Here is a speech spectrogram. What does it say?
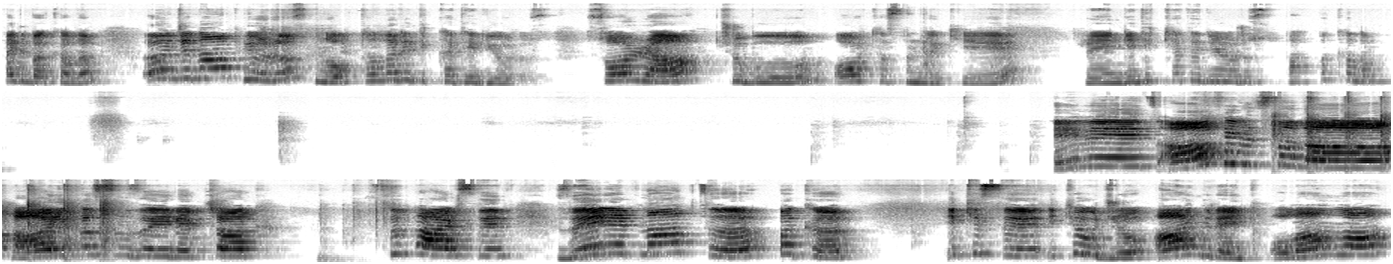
Hadi bakalım. Önce ne yapıyoruz? Noktalara dikkat ediyoruz. Sonra çubuğun ortasındaki renge dikkat ediyoruz. Bak bakalım. Evet, aferin sana. Harikasın Zeynep Çak. Süpersin. Zeynep ne yaptı? Bakın, ikisi, iki ucu aynı renk olanla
